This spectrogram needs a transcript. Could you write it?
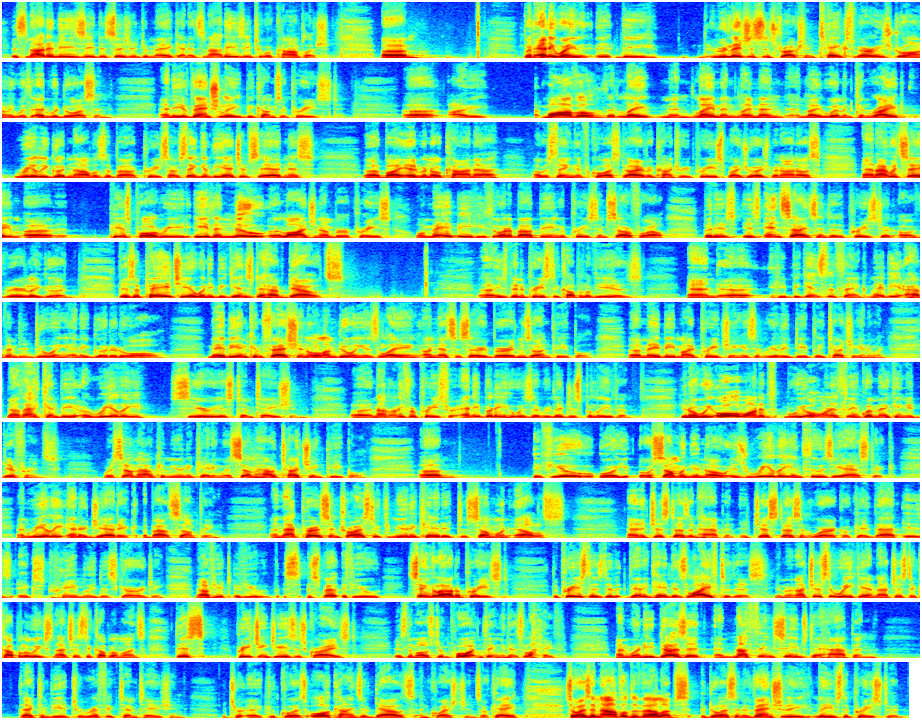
it's not an easy decision to make, and it's not easy to accomplish. Um, but anyway, it, the, the religious instruction takes very strongly with Edward Dawson, and he eventually becomes a priest. Uh, I marvel that laymen, laymen, laymen, and laywomen can write really good novels about priests. I was thinking of The Edge of Sadness uh, by Edwin O'Connor. I was thinking, of course, Diary of a Country Priest by George Bernanos. And I would say uh, Piers Paul Read either knew a large number of priests, or maybe he thought about being a priest himself a while. But his, his insights into the priesthood are really good. There's a page here when he begins to have doubts. Uh, he's been a priest a couple of years. And uh, he begins to think maybe I haven't been doing any good at all. Maybe in confession, all I'm doing is laying unnecessary burdens on people. Uh, maybe my preaching isn't really deeply touching anyone. Now, that can be a really serious temptation, uh, not only for priests, for anybody who is a religious believer. You know, we all, want to, we all want to think we're making a difference. We're somehow communicating, we're somehow touching people. Um, if you or, you or someone you know is really enthusiastic and really energetic about something, and that person tries to communicate it to someone else, and it just doesn't happen. It just doesn't work, okay? That is extremely discouraging. Now, if you, if you, if you single out a priest, the priest has de dedicated his life to this. You know, not just a weekend, not just a couple of weeks, not just a couple of months. This preaching Jesus Christ is the most important thing in his life. And when he does it and nothing seems to happen, that can be a terrific temptation. It can cause all kinds of doubts and questions, okay? So as the novel develops, Dawson eventually leaves the priesthood.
